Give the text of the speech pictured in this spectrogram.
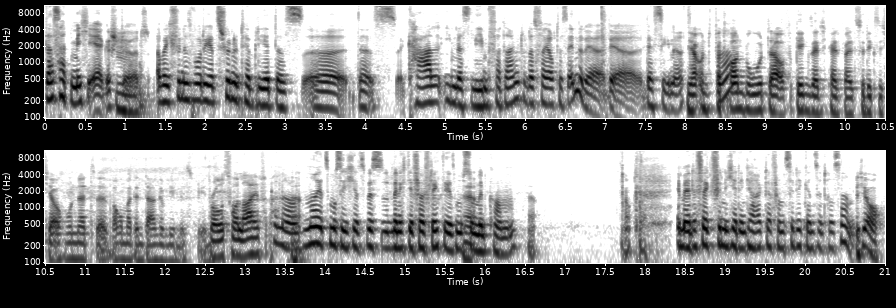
das hat mich eher gestört. Mhm. Aber ich finde, es wurde jetzt schön etabliert, dass, äh, dass Karl ihm das Leben verdankt und das war ja auch das Ende der, der, der Szene. Ja, und Vertrauen beruht da auf Gegenseitigkeit, weil Siddiq sich ja auch wundert, äh, warum er denn da geblieben ist für ihn. Bros for Life. Genau. Na, jetzt muss ich, jetzt bist, bin ich dir verpflichtet, jetzt musst Ja. du mitkommen. Okay. Im Endeffekt finde ich ja den Charakter von Siddiq ganz interessant. Ich auch.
